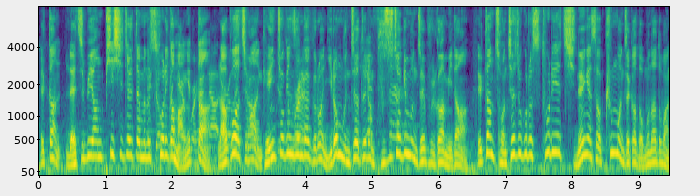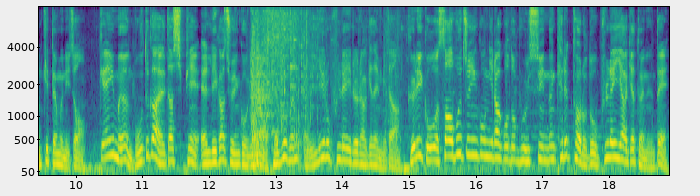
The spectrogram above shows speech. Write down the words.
일단 레즈비언 PC질 때문에 스토리가 망했다 라고 하지만 개인적인 생각으론 이런 문제들은 부수적인 문제에 불과합니다. 일단 전체적으로 스토리의 진행에서 큰 문제가 너무나도 많기 때문이죠. 게임은 모두가 알다시피 엘리가 주인공이며 대부분 엘리로 플레이를 하게 됩니다. 그리고 서브 주인공이라고도 볼 수 있는 캐릭터로도 플레이하게 되는데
